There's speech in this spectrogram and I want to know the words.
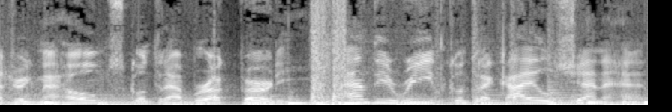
Patrick Mahomes contra Brock Purdy. Andy Reid contra Kyle Shanahan.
